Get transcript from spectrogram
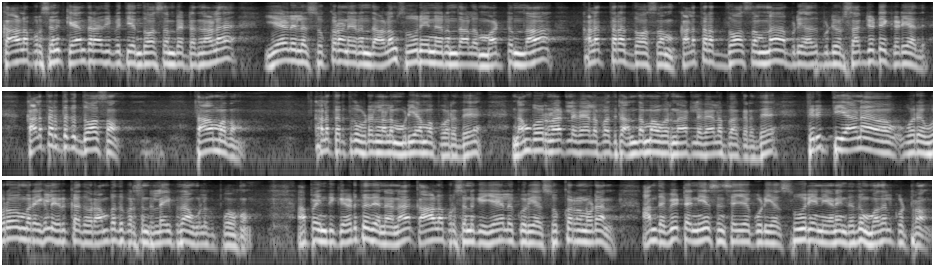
காலபுருஷன் கேந்திராதிபத்தியம் தோஷம் பெற்றதுனால ஏழில் சுக்கரன் இருந்தாலும் சூரியன் இருந்தாலும் மட்டும்தான் கலத்திர தோஷம். கலத்திர தோஷம்னா அப்படி அது இப்படி ஒரு சப்ஜெக்டே கிடையாது. கலத்திரத்துக்கு தோஷம் தாமதம். கலத்துறதுக்கு உடல்நல முடியாமல் போகிறது நம்ம ஒரு நாட்டில் வேலை பார்த்துட்டு அந்தம்மா ஒரு நாட்டில் வேலை பார்க்குறது. திருப்தியான ஒரு உறவு முறைகள் இருக்காது. ஒரு ஐம்பது பர்சன்ட் லைஃப் தான் அவங்களுக்கு போகும். அப்போ இதுக்கு எடுத்தது என்னென்னா காலபுருஷனுக்கு ஏழுக்குரிய சுக்கரனுடன் அந்த வீட்டை நேசம் செய்யக்கூடிய சூரியன் இணைந்தது முதல் குற்றம்.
